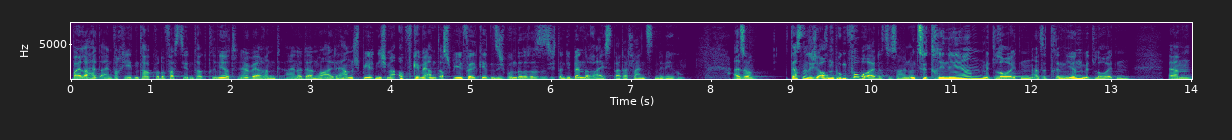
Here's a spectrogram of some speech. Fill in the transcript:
weil er halt einfach jeden Tag oder fast jeden Tag trainiert. Ja? Während einer, der nur alte Herren spielt, nicht mehr aufgewärmt aufs Spielfeld geht und sich wundert, dass er sich dann die Bänder reißt bei der kleinsten Bewegung. Also, das ist natürlich auch ein Punkt, vorbereitet zu sein und zu trainieren mit Leuten, also trainieren mit Leuten, ähm,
